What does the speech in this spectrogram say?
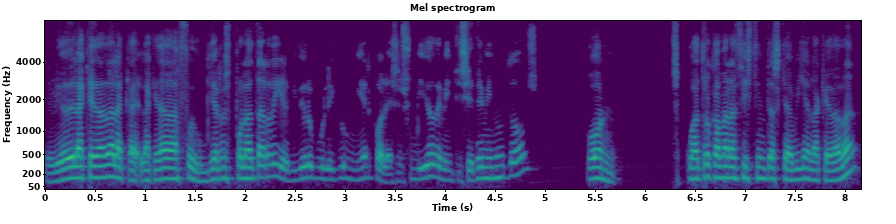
El vídeo de la quedada, la, quedada fue un viernes por la tarde y el vídeo lo publiqué un miércoles. Es un vídeo de 27 minutos con cuatro cámaras distintas que había en la quedada.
